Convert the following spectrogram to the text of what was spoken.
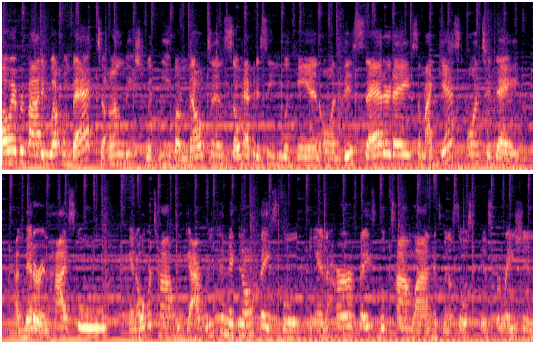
Hello, everybody. Welcome back to Unleashed with Eva Melton. So happy to see you again on this Saturday. So, my guest on today, I met her in high school, and over time, we got reconnected on Facebook. And her Facebook timeline has been a source of inspiration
